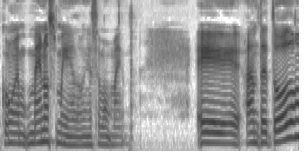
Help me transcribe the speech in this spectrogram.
con menos miedo en ese momento. Eh, ante todo,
